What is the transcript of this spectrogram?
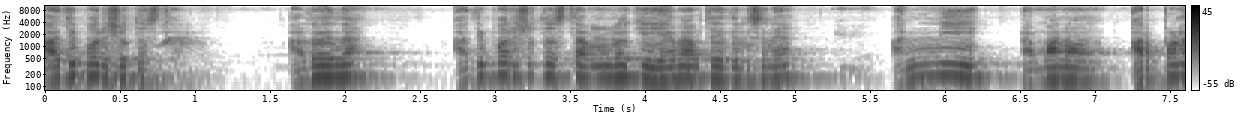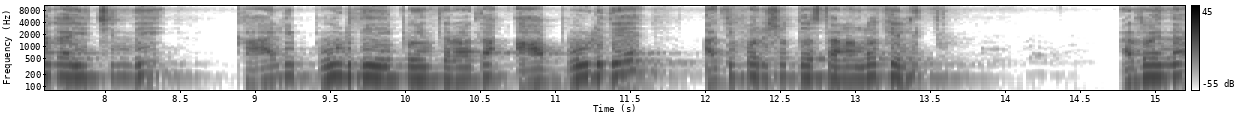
అతి పరిశుద్ధ స్థలం. అర్థమైందా? అతి పరిశుద్ధ స్థలంలోకి ఏమవుతాయో తెలిసిన అన్నీ మనం అర్పణగా ఇచ్చింది కాలి బూడిద అయిపోయిన తర్వాత ఆ బూడిదే అతి పరిశుద్ధ స్థానంలోకి వెళ్ళింది. అర్థమైందా?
